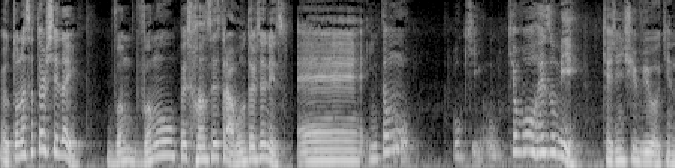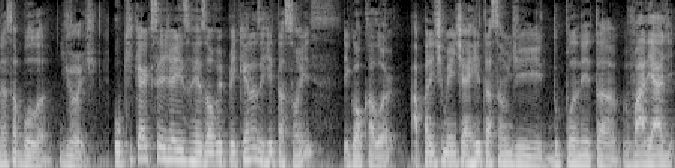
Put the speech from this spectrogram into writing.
Eu tô nessa torcida aí. Vamos, vamos pessoal ancestral, vamos torcer nisso. É, então, o que, o que eu vou resumir que a gente viu aqui nessa bula de hoje? O que quer que seja isso resolve pequenas irritações, igual calor. Aparentemente a irritação de, do planeta variar de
